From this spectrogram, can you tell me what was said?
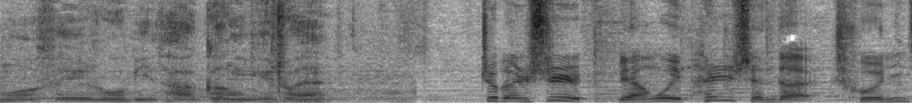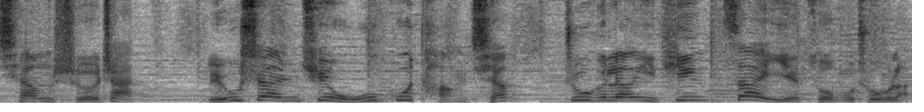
莫非汝比他更愚蠢？这本是两位喷神的唇枪舌战。刘禅却无辜躺枪，诸葛亮一听，再也坐不住了，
